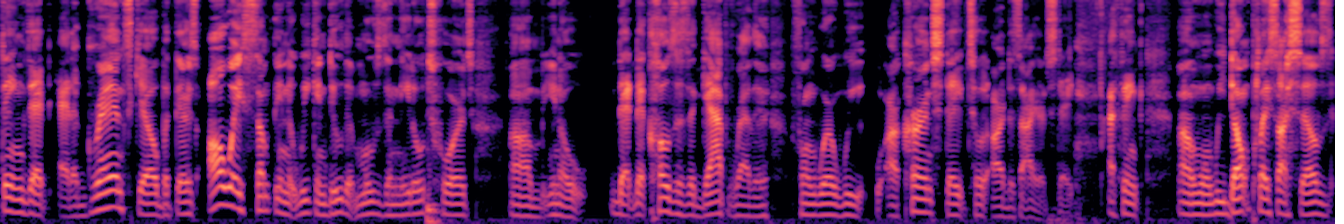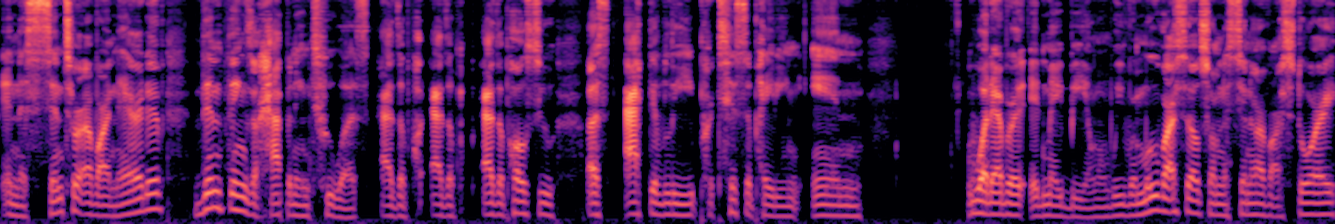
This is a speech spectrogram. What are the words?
things at, at a grand scale, but there's always something that we can do that moves the needle towards, um, you know, that that closes a gap rather from where we our current state to our desired state. I think um, when we don't place ourselves in the center of our narrative, then things are happening to us as a as a as opposed to us actively participating in whatever it may be. And when we remove ourselves from the center of our story,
